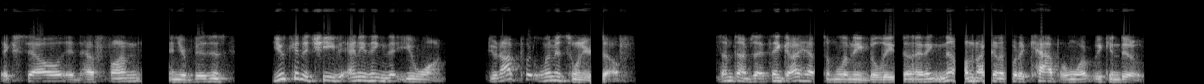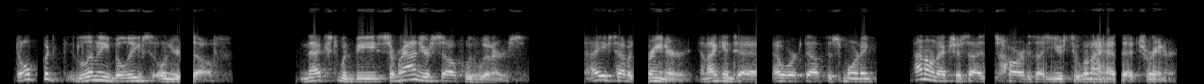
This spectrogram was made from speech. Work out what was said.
excel and have fun in your business. You can achieve anything that you want. Do not put limits on yourself. Sometimes I think I have some limiting beliefs, and I think, no, I'm not going to put a cap on what we can do. Don't put limiting beliefs on yourself. Next would be surround yourself with winners. I used to have a trainer, and I can tell you, I worked out this morning. I don't exercise as hard as I used to when I had that trainer.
